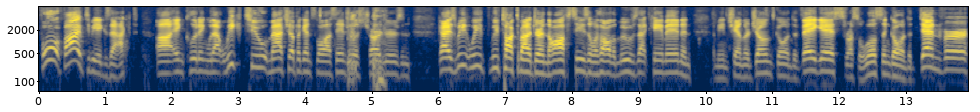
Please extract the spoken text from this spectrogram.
four, five to be exact, uh, including that Week Two matchup against the Los Angeles Chargers. And guys, we we we've talked about it during the offseason with all the moves that came in, and I mean Chandler Jones going to Vegas, Russell Wilson going to Denver,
